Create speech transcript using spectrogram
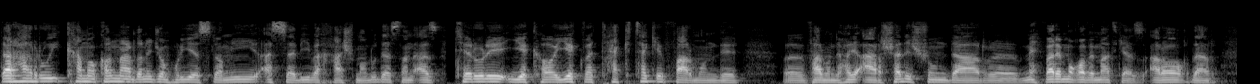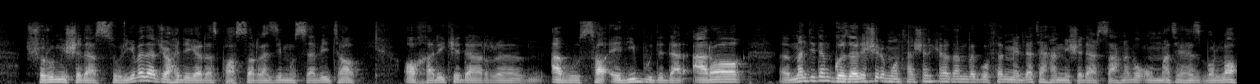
در هر روی کماکان مردان جمهوری اسلامی عصبی و خشمالود هستند. از ترور یکایک و تک تک فرمانده فرمانده های ارشدشون در محور مقاومت که از عراق در شروع میشه در سوریه و در جاهای دیگر از پاسدار رزی موسوی تا آخری که در ابو ساعدی بوده در عراق. من دیدم گزارشی رو منتشر کردن و گفتن ملت همیشه در صحنه و امت حزب الله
